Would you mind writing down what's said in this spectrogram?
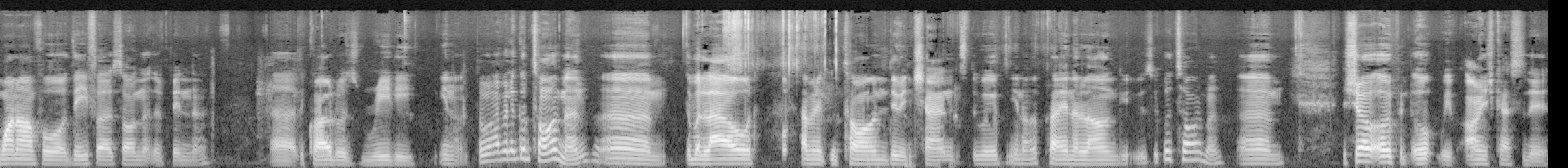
one half or the first time that they've been there. Uh, the crowd was really, you know, they were having a good time, man. Um, they were loud, having a good time, doing chants. They were, you know, playing along. It was a good time, man. Um, the show opened up with Orange Cassidy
